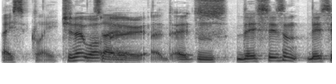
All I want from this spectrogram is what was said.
basically. Do you know what? So- though? It's this isn't this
